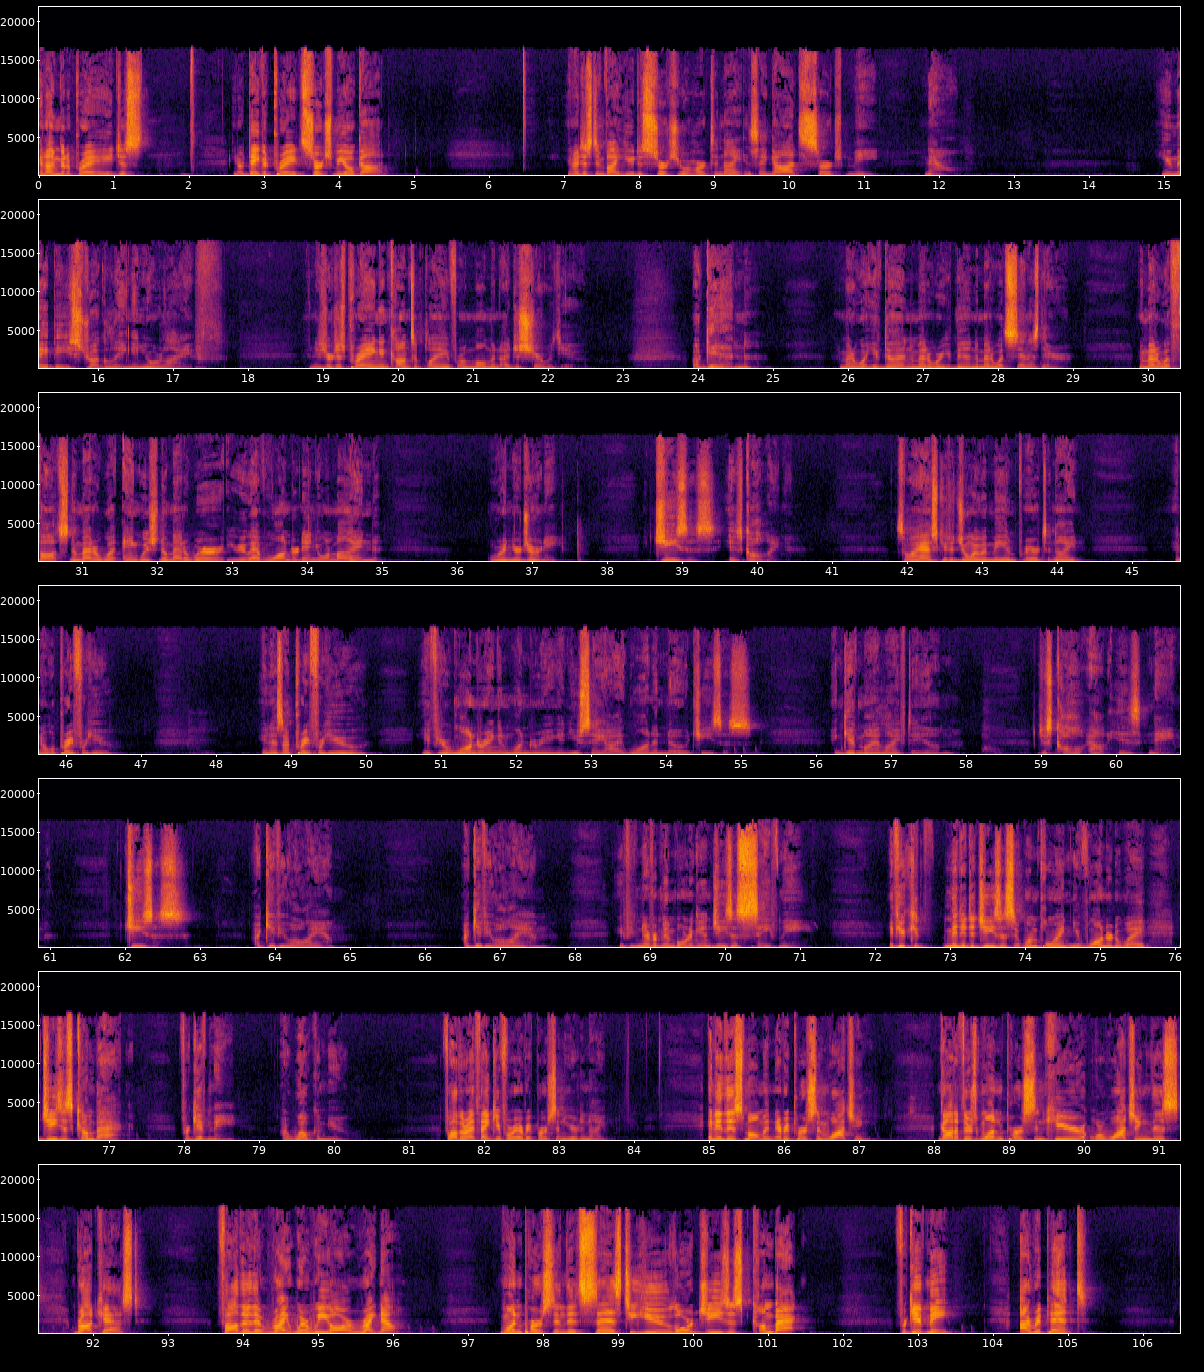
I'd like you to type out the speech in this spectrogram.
And I'm going to pray just, you know, David prayed, Search me, O God. And I just invite you to search your heart tonight and say, God, search me now. You may be struggling in your life. And as you're just praying and contemplating for a moment, I just share with you again, no matter what you've done, no matter where you've been, no matter what sin is there, no matter what thoughts, no matter what anguish, no matter where you have wandered in your mind or in your journey, Jesus is calling. So I ask you to join with me in prayer tonight, and I will pray for you. And as I pray for you, if you're wandering and wondering and you say, I want to know Jesus and give my life to him, just call out his name Jesus, I give you all I am. I give you all I am. If you've never been born again, Jesus, save me. If you committed to Jesus at one point and you've wandered away, Jesus, come back. Forgive me. I welcome you. Father, I thank you for every person here tonight. And in this moment, every person watching, God, if there's one person here or watching this broadcast, Father, that right where we are right now, one person that says to you, Lord Jesus, come back, forgive me, I repent.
